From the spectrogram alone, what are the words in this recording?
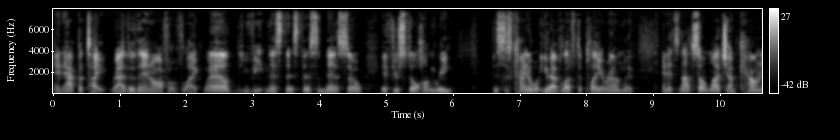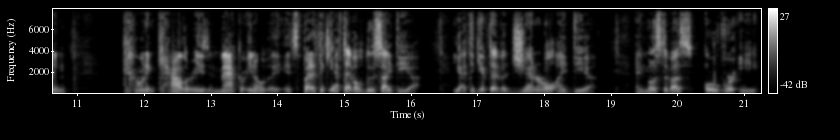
and appetite rather than off of like, well, you've eaten this, this, this, and this. So if you're still hungry, this is kind of what you have left to play around with. And it's not so much I'm counting counting calories and macro, you know, it's, but I think you have to have a loose idea. Yeah, I think you have to have a general idea. And most of us overeat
